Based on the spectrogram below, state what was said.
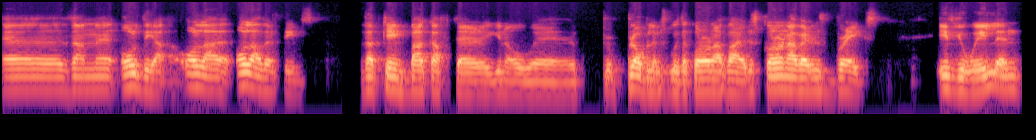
uh, than uh, all the all uh, all other teams that came back after you know uh, problems with the coronavirus, coronavirus breaks, if you will. And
